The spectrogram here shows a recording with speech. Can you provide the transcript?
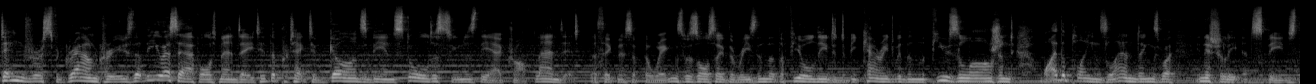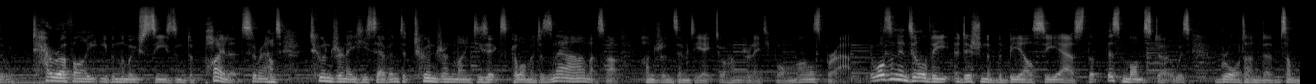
dangerous for ground crews that the US Air Force mandated that protective guards be installed as soon as the aircraft landed. The thickness of the wings was also the reason that the fuel needed to be carried within the fuselage and why the plane's landings were initially at speeds that would terrify even the most seasoned of pilots, around 287 to 296 kilometers an hour, that's about 178 to 184 miles per hour. It wasn't until the addition of the BLCS that this monster was brought under some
